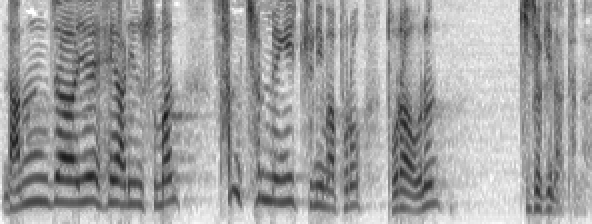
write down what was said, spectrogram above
남자의 헤아린 수만 3천 명이 주님 앞으로 돌아오는 기적이 나타나요.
